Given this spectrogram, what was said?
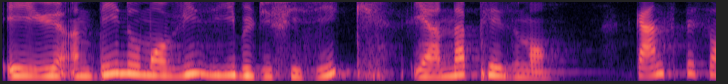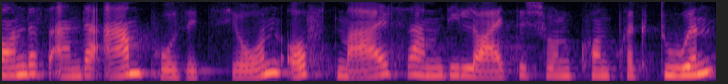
et eu un dénouement visible du physique et un apaisement. ganz besonders an der Armposition. Oftmals haben die Leute schon Kontrakturen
